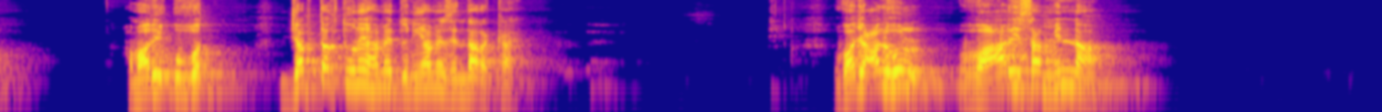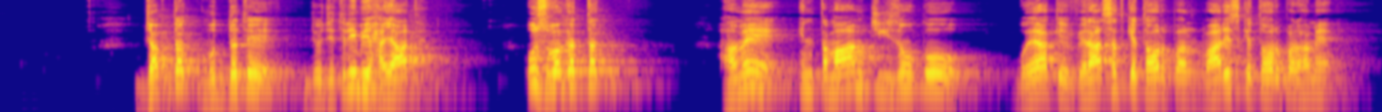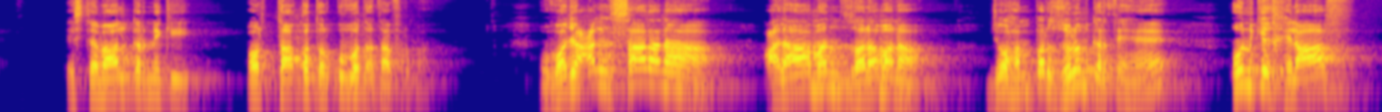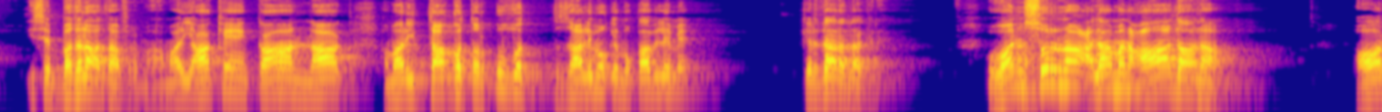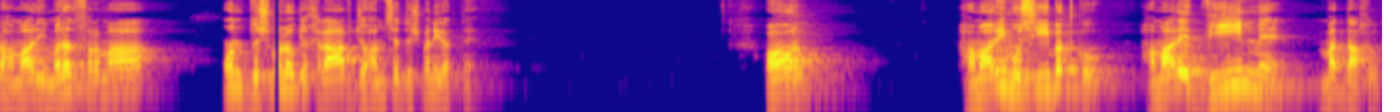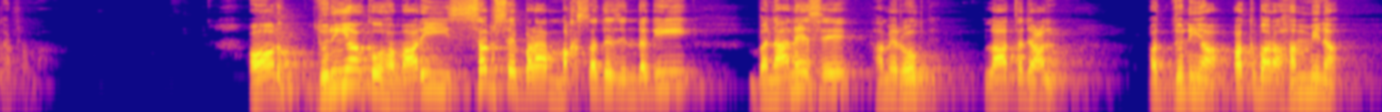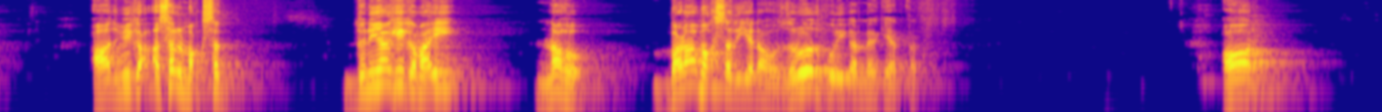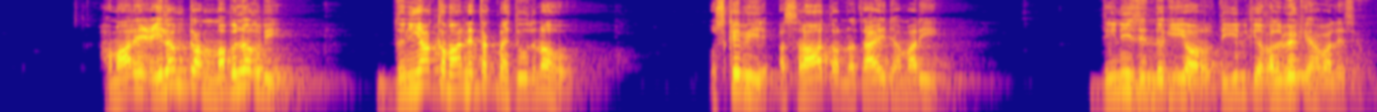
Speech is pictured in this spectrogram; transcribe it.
ہماری قوت، جب تک تو نے ہمیں دنیا میں زندہ رکھا ہے۔ وج الحل وارث منا۔ جب تک مدتیں جو جتنی بھی حیات ہے اس وقت تک ہمیں ان تمام چیزوں کو گویا کہ وراثت کے طور پر، وارث کے طور پر ہمیں استعمال کرنے کی اور طاقت اور قوت عطا فرما۔ وجہ السارانہ علامن ظلمانہ جو ہم پر ظلم کرتے ہیں، ان کے خلاف اسے بدلا عطا فرما۔ ہماری آنکھیں، کان، ناک، ہماری طاقت اور قوت ظالموں کے مقابلے میں کردار ادا کرے ونسرنا علامن آدانا اور ہماری مدد فرما ان دشمنوں کے خلاف جو ہم سے دشمنی رکھتے ہیں۔ اور ہماری مصیبت کو ہمارے دین میں مت داخل کر فرما۔ اور دنیا کو ہماری سب سے بڑا مقصد زندگی بنانے سے ہمیں روک دے۔ لا تجال اور دنیا اکبر ہمینا آدمی کا اصل مقصد دنیا کی کمائی نہ ہو، بڑا مقصد یہ نہ ہو، ضرورت پوری کرنے کی حد تک ہو۔ اور ہمارے علم کا مبلغ بھی دنیا کمانے تک محدود نہ ہو، اس کے بھی اثرات اور نتائج ہماری دینی زندگی اور دین کے غلبے کے حوالے سے ہو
